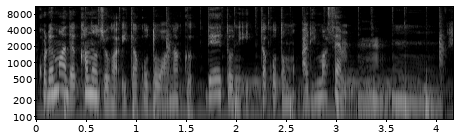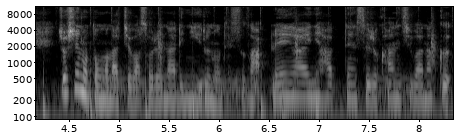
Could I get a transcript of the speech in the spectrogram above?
これまで彼女がいたことはなく、デートに行ったこともありません。うんう。ん女子の友達はそれなりにいるのですが、恋愛に発展する感じはなく、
